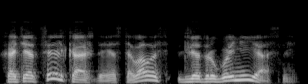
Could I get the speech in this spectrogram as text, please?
хотя цель каждой оставалась для другой неясной.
